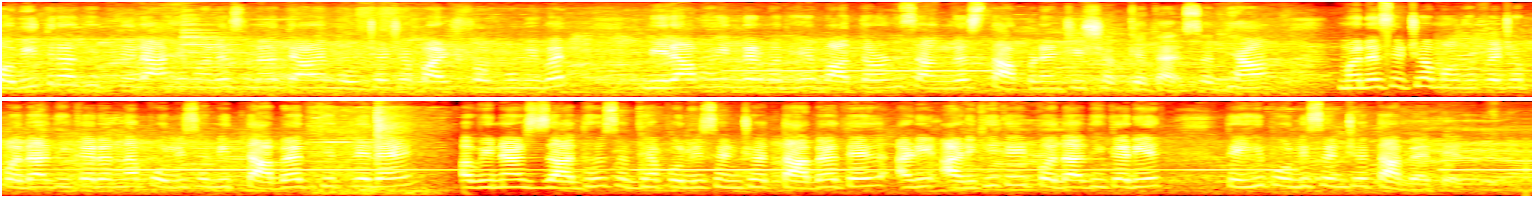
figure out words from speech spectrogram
पवित्रा घेतलेला आहे मनसेनं. त्यामुळे मोर्चाच्या पार्श्वभूमीवर मीरा भाईंदरमध्ये वातावरण चांगलं तापण्याची शक्यता आहे. सध्या मनसेच्या महत्त्वाच्या पदाधिकाऱ्यांना पोलिसांनी ताब्यात घेतलेलं आहे. अविनाश जाधव सध्या पोलिसांच्या ताब्यात आहेत आणि आणखी काही पदाधिकारी आहेत तेही पोलिसांच्या ताब्यात आहेत.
